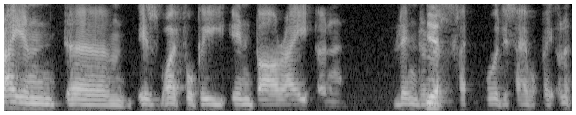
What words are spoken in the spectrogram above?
Ray and um, his wife will be in bar eight, and Linda and Yeah. the all the disabled people.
